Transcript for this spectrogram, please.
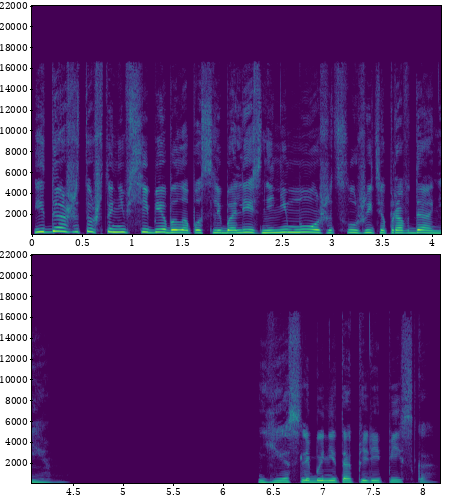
И даже то, что не в себе была после болезни, не может служить оправданием. Если бы не та переписка,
